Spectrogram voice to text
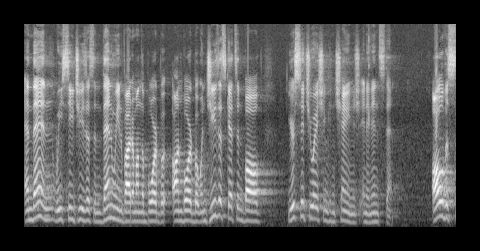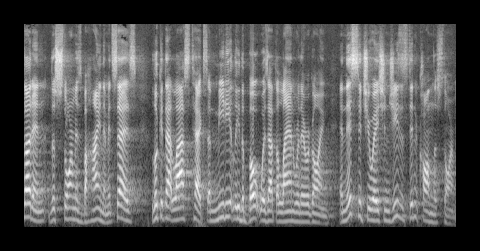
And then we see Jesus and then we invite him on, the board, but, on board. But when Jesus gets involved, your situation can change in an instant. All of a sudden, the storm is behind them. It says, look at that last text. Immediately the boat was at the land where they were going. In this situation, Jesus didn't calm the storm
